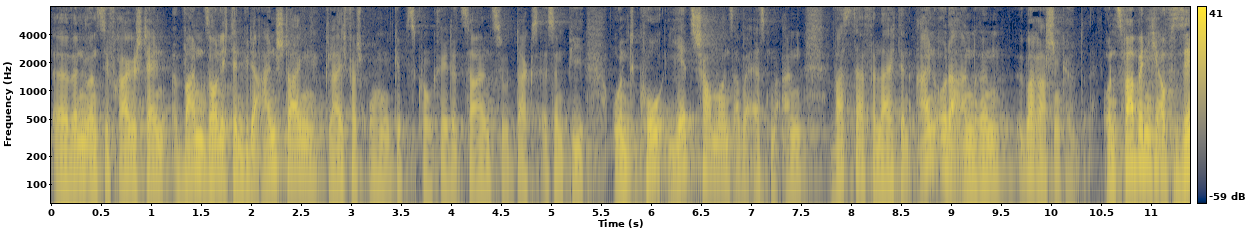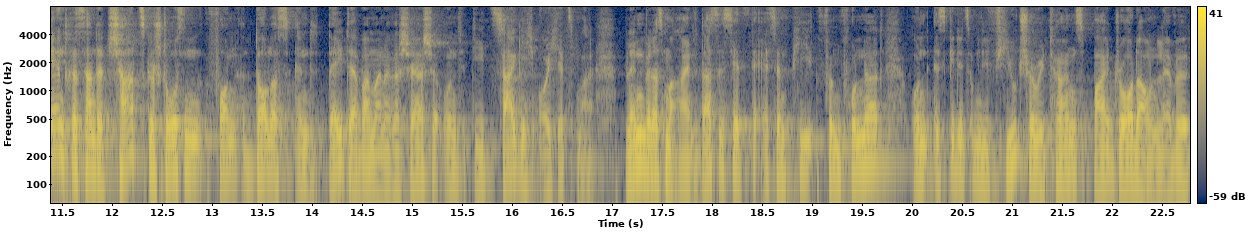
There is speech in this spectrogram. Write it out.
äh, wenn wir uns die Frage stellen, wann soll ich denn wieder einsteigen? Gleich versprochen gibt es konkrete Zahlen zu DAX, S&P und Co. Jetzt schauen wir uns aber erstmal an, was da vielleicht den ein oder anderen überraschen könnte. Und zwar bin ich auf sehr interessante Charts gestoßen von Dollars and Data bei meiner Recherche und die zeige ich euch jetzt mal. Blenden wir das mal ein. Das ist jetzt der S&P 500 und es geht jetzt um die Future Returns bei Drawdown Level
